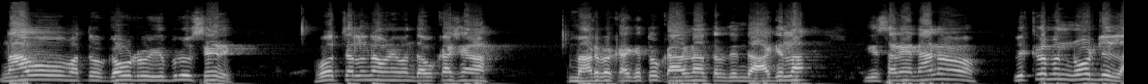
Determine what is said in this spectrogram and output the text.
ನಾವು ಮತ್ತು ಗೌಡ್ರು ಇಬ್ರು ಸೇರಿ ಹೋದ ಸಲನ ಅವನಿಗೆ ಒಂದು ಅವಕಾಶ ಮಾಡಬೇಕಾಗಿತ್ತು. ಕಾರಣಾಂತರದಿಂದ ಆಗಿಲ್ಲ. ಈ ಸರಿ ನಾನು ವಿಕ್ರಮನ್ ನೋಡ್ಲಿಲ್ಲ.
